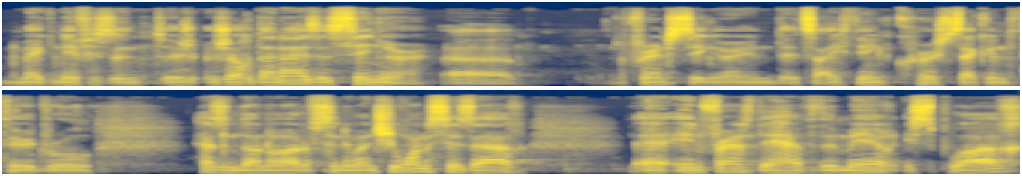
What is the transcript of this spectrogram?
magnificent. Jordana is a singer, uh, a French singer, and it's I think her second, third role. Hasn't done a lot of cinema, and she won a César. Uh, in France, they have the Meilleur Espoir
